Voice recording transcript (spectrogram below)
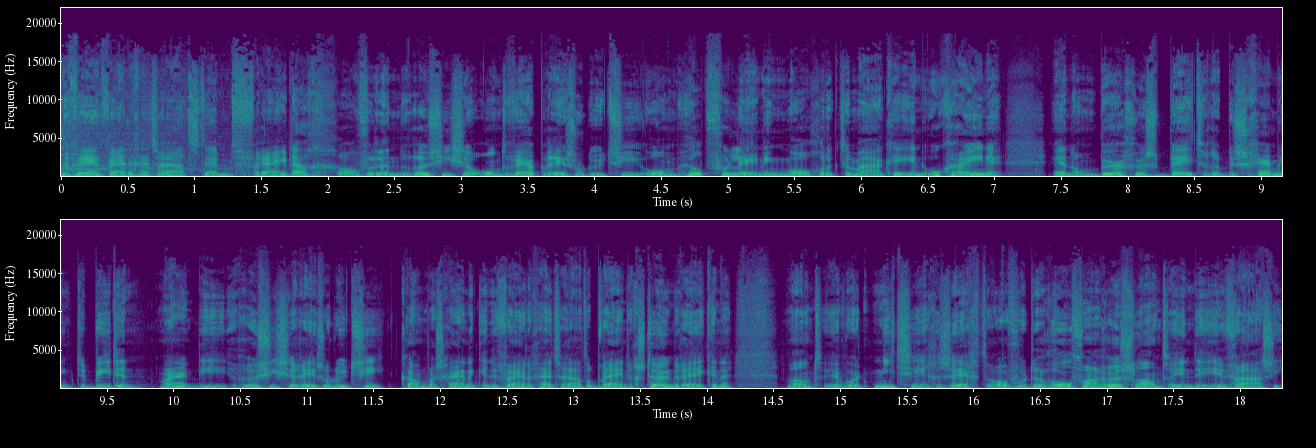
De VN-veiligheidsraad stemt vrijdag over een Russische ontwerpresolutie om hulpverlening mogelijk te maken in Oekraïne en om burgers betere bescherming te bieden. Maar die Russische resolutie kan waarschijnlijk in de Veiligheidsraad op weinig steun rekenen, want er wordt niets in gezegd over de rol van Rusland in de invasie.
